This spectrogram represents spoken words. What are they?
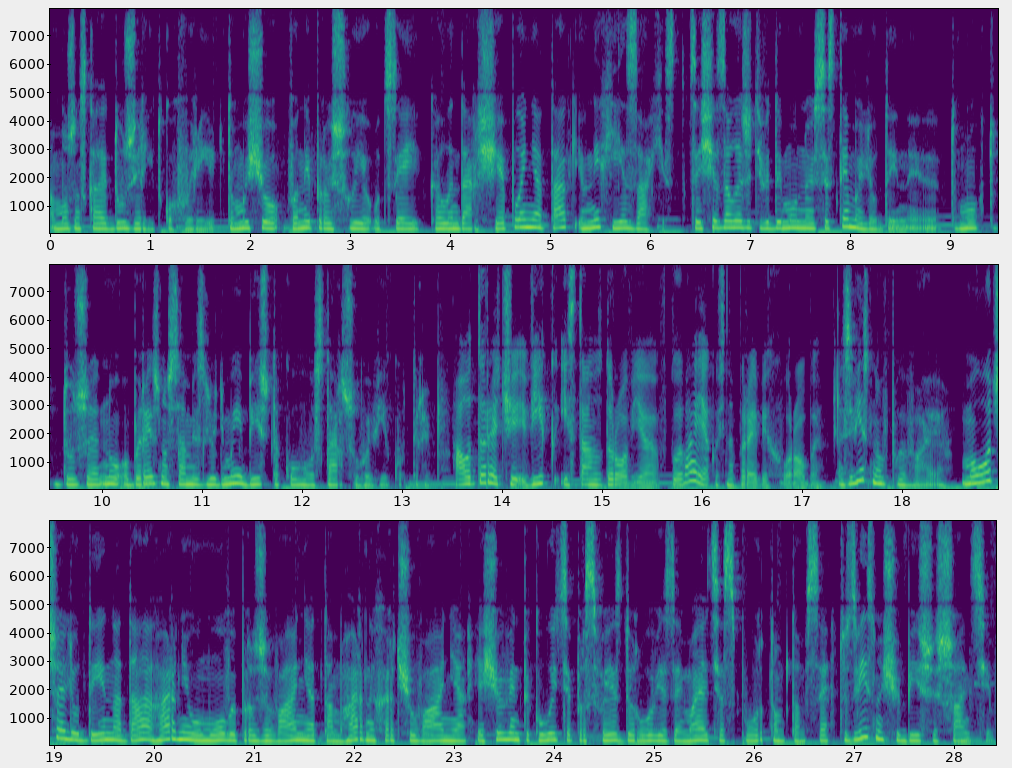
а можна сказати, дуже рідко хворіють, тому що вони пройшли оцей календар щеплення, так і в них є захист. Це ще залежить від імунної системи людини, тому тут дуже ну обережно саме з людьми більш такого старшого віку треба. А от, до речі, вік і стан здоров'я впливає якось на перебіг хвороби. Звісно, впливає. Молодша людина, да, гарні умови проживання, там гарне харчування, якщо він піклується про своє здоров'я, займається спортом, там все, то звісно, що більше шансів.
